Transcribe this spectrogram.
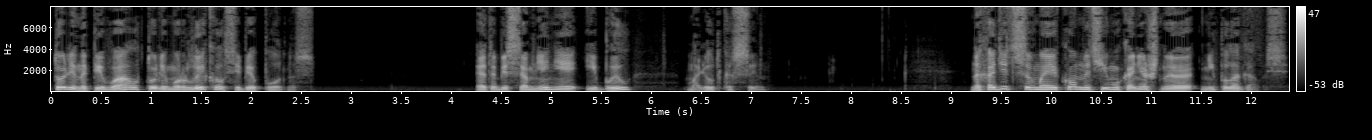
то ли напевал, то ли мурлыкал себе под нос. Это, без сомнения, и был малютка-сын. Находиться в моей комнате ему, конечно, не полагалось.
